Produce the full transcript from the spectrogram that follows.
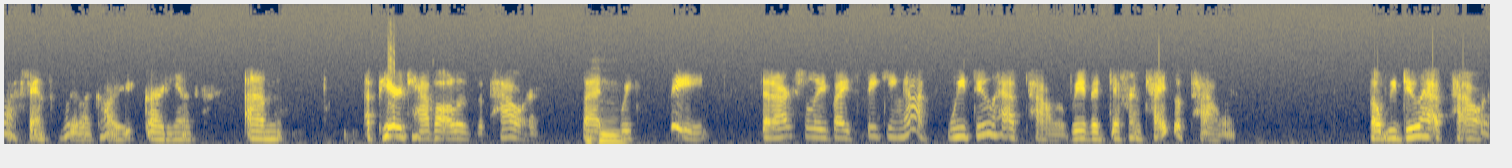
ostensibly like guardians, um, appeared to have all of the power. But mm-hmm. we see that actually by speaking up, we do have power. We have a different type of power, but we do have power.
